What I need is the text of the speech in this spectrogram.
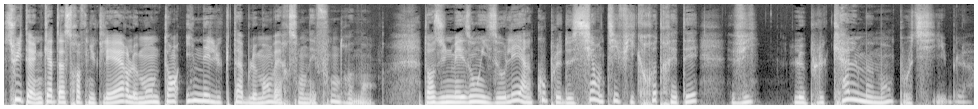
Suite à une catastrophe nucléaire, le monde tend inéluctablement vers son effondrement. Dans une maison isolée, un couple de scientifiques retraités vit le plus calmement possible.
